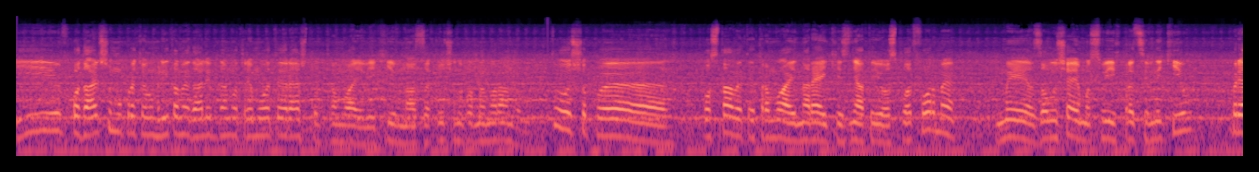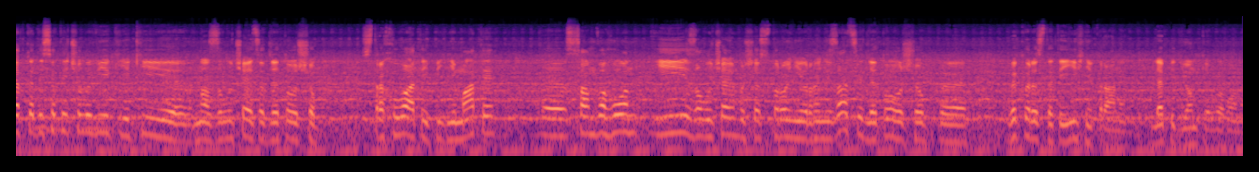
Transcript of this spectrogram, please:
І в подальшому протягом літа ми далі будемо отримувати решту трамваїв, які в нас заключено по меморандуму. Того, щоб е, поставити трамвай на рейки, зняти його з платформи, ми залучаємо своїх працівників, порядка 10 чоловік, які в нас залучаються для того, щоб страхувати і піднімати е, сам вагон, і залучаємо ще сторонні організації для того, щоб використати їхні крани для підйомки вагона.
